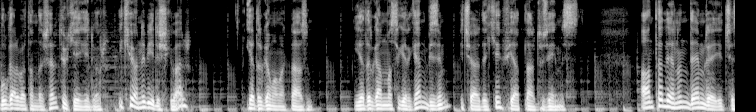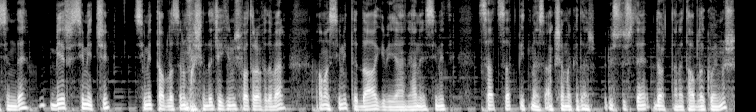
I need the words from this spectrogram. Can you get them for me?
Bulgar vatandaşları Türkiye'ye geliyor. İki yönlü bir ilişki var. Yadırgamamak lazım. Yadırganması gereken bizim içerideki fiyatlar düzeyimiz. Antalya'nın Demre ilçesinde bir simitçi, simit tablasının başında çekilmiş fotoğrafı da var. Ama simit de dağ gibi yani hani simit sat sat bitmez akşama kadar. Üst üste dört tane tabla koymuş.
